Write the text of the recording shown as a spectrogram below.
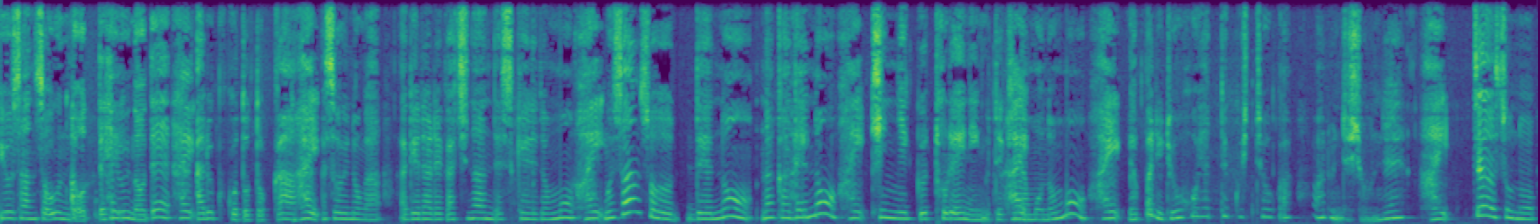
有酸素運動っていうので、はい、歩くこととか、はい、そういうのが挙げられがちなんですけれども、はい、無酸素での中での筋肉トレーニング的なものも、はい、やっぱり両方やっていく必要があるんでしょうね。はい。じゃあその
